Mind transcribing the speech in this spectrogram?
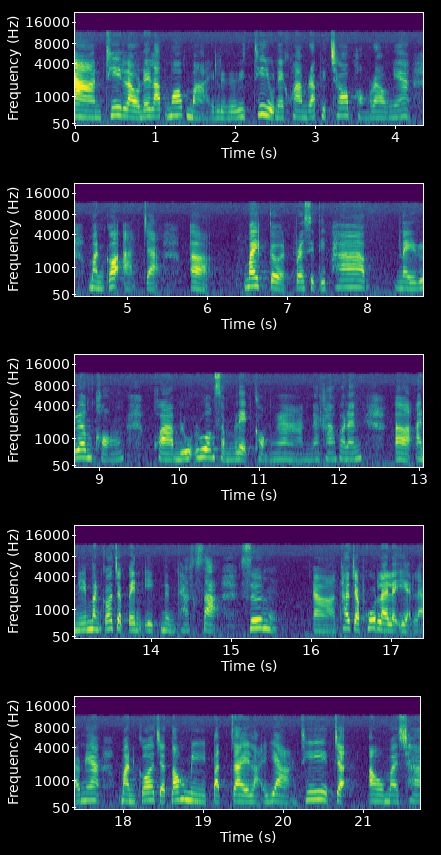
งานที่เราได้รับมอบหมายหรือที่อยู่ในความรับผิดชอบของเราเนี่ยมันก็อาจจะไม่เกิดประสิทธิภาพในเรื่องของความลุล่วงสำเร็จของงานนะคะ เพราะนั้นอ,อันนี้มันก็จะเป็นอีกหนึ่งทักษะ ซึ่งถ้าจะพูดรายละเอียดแล้วเนี่ยมันก็จะต้องมีปัจจัยหลายอย่างที่จะ เอามาใช้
